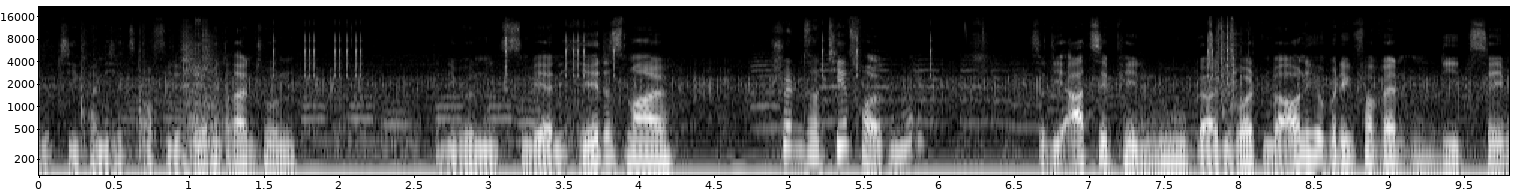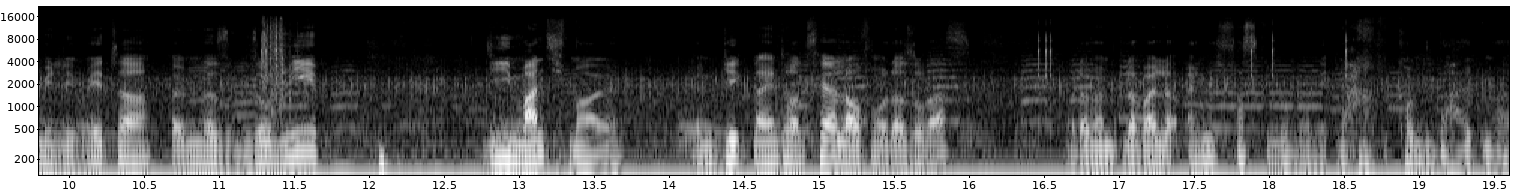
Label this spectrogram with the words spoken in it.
Gut, die kann ich jetzt auch wieder hier mit reintun. Denn die benutzen wir ja nicht jedes Mal. Schöne Sortierfolge, ne? So, die ACP Luga, die wollten wir auch nicht unbedingt verwenden. Die 10 mm verwenden wir sowieso nie. Die manchmal. Wenn Gegner hinter uns herlaufen oder sowas. Da haben wir mittlerweile eigentlich fast genug. Ach, komm, die behalten wir.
